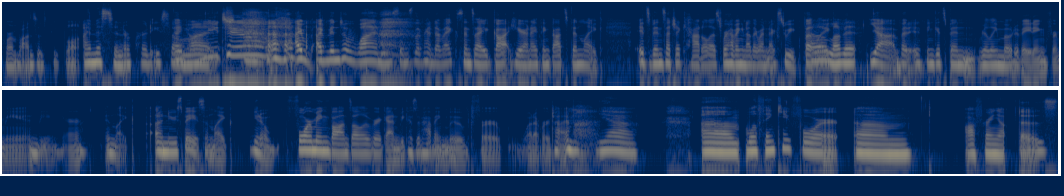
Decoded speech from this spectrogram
form bonds with people. I miss dinner parties so I much. Me too. I've I've been to one since the pandemic, since I got here, and I think that's been like it's been such a catalyst. We're having another one next week, but I like love it. yeah, but I think it's been really motivating for me in being here and like a new space and like you know forming bonds all over again because of having moved for whatever time. Yeah. Um, well, thank you for um, offering up those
